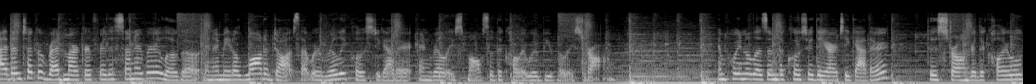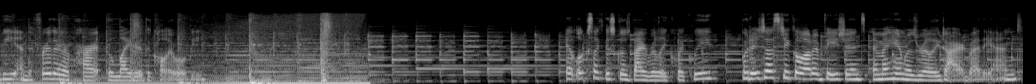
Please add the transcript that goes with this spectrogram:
I then took a red marker for the center of our logo and I made a lot of dots that were really close together and really small so the color would be really strong. In pointillism, the closer they are together, the stronger the color will be and the further apart, the lighter the color will be. It looks like this goes by really quickly, but it does take a lot of patience and my hand was really tired by the end.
